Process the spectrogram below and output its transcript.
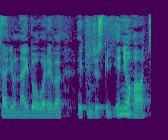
tell your neighbor or whatever. It can just be in your heart,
